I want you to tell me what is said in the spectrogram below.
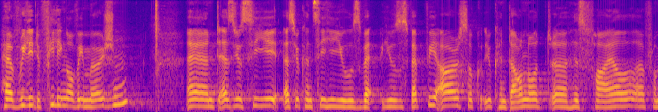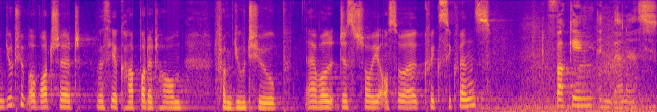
have really the feeling of immersion. And as you see, as you can see, he use uses WebVR, so you can download uh, his file uh, from YouTube or watch it with your cardboard at home from YouTube. I will just show you also a quick sequence. Fucking in Venice.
